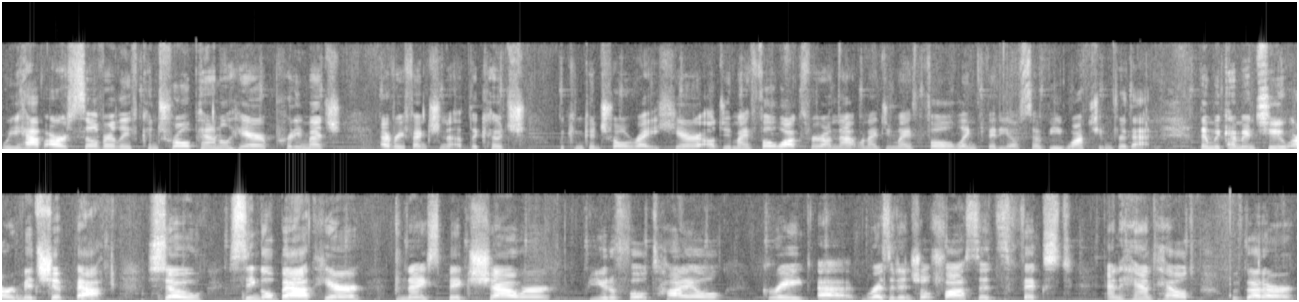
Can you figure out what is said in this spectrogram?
We have our Silverleaf control panel here. Pretty much every function of the coach we can control right here. I'll do my full walkthrough on that when I do my full length video, so be watching for that. Then we come into our midship bath. So Single bath here, nice big shower, beautiful tile, great uh, residential faucets, fixed and handheld. We've got our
